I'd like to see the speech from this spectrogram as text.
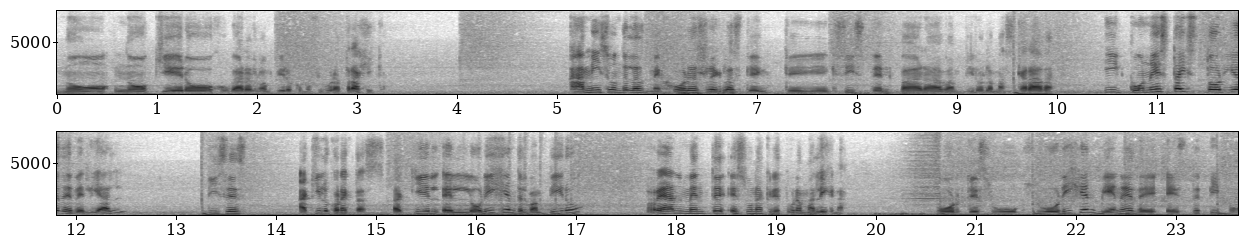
No, no quiero jugar al vampiro como figura trágica. A mí son de las mejores reglas que, que existen para Vampiro la Mascarada. Y con esta historia de Belial, dices, aquí lo conectas. Aquí el, origen del vampiro realmente es una criatura maligna. Porque su, su origen viene de este tipo,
